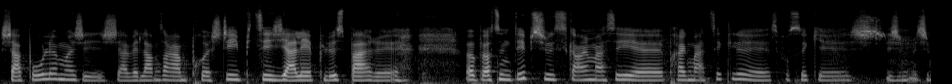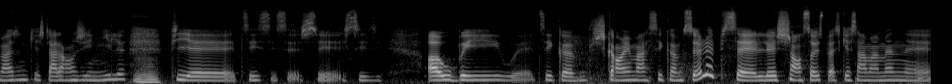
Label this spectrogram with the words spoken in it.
chapeau, là, moi, j'avais de la misère à me projeter, puis tu sais, j'y allais plus par euh, opportunité, puis je suis aussi quand même assez euh, pragmatique, là, c'est pour ça que j'imagine que j'étais allée en génie, là, Mhm. puis, tu sais, c'est A ou B, ou, euh, tu sais, comme, je suis quand même assez comme ça, là, puis c'est- là, je suis chanceuse parce que ça m'amène... euh,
